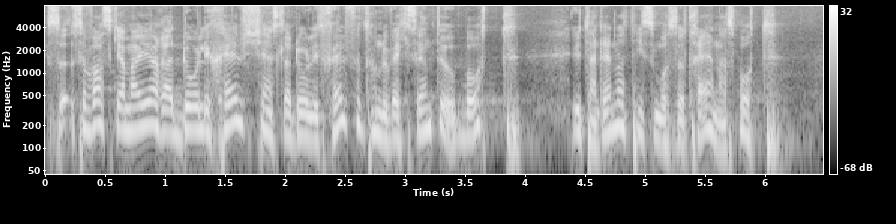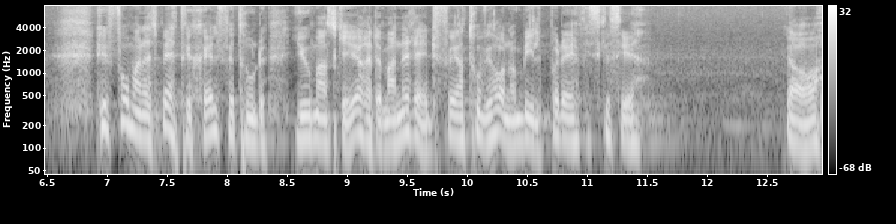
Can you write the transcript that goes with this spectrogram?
Så, så vad ska man göra? Dålig självkänsla dåligt självförtroende växer inte upp bort. Utan det är något som måste tränas bort. Hur får man ett bättre självförtroende? Jo, man ska göra det man är rädd för. Jag tror vi har någon bild på det. Vi ska se. Ja,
